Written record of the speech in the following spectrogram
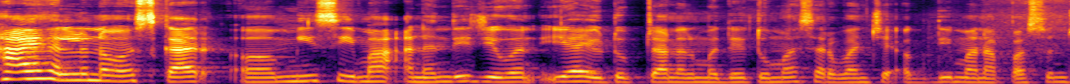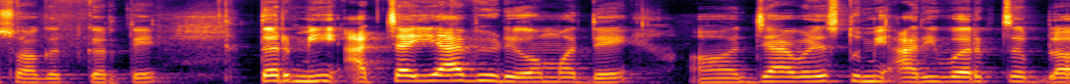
हाय हॅलो नमस्कार. मी सीमा आनंदी जीवन या यूट्यूब चॅनलमध्ये तुम्हा सर्वांचे अगदी मनापासून स्वागत करते. तर मी आजच्या या व्हिडिओमध्ये ज्यावेळेस तुम्ही आरीवर्कचं ब्ल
